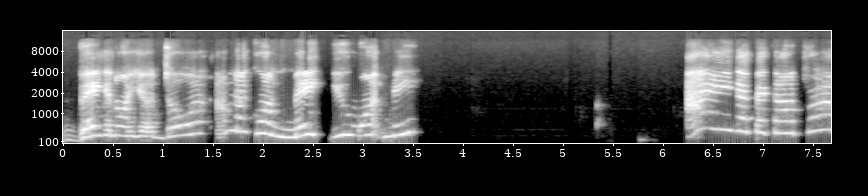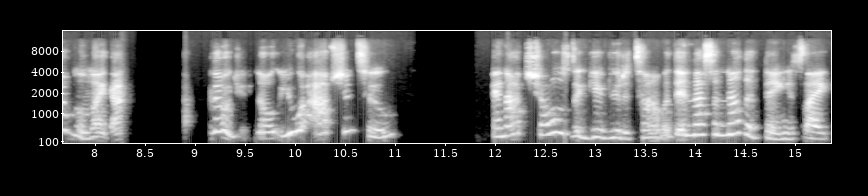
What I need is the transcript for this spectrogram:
banging on your door. I'm not gonna make you want me. I ain't got that kind of problem. Like I no, you know, you were option two. And I chose to give you the time. But then that's another thing. It's like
